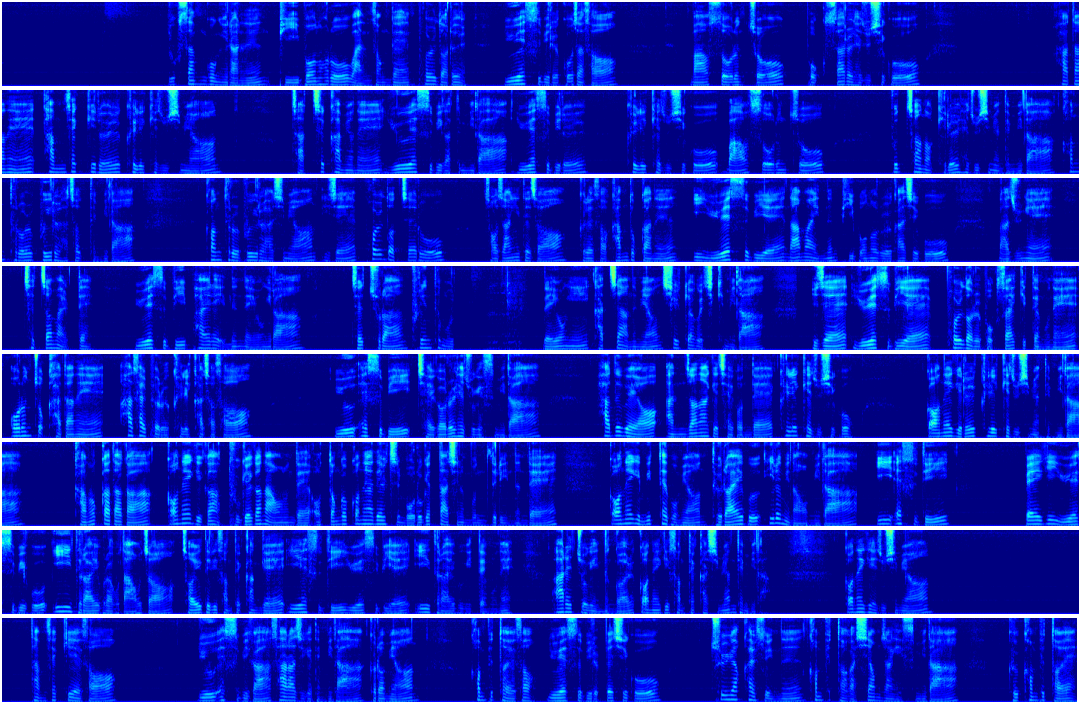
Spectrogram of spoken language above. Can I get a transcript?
630이라는 비번호로 완성된 폴더를 USB를 꽂아서 마우스 오른쪽 복사를 해주시고 하단에 탐색기를 클릭해 주시면 좌측 화면에 USB가 뜹니다. USB를 클릭해 주시고 마우스 오른쪽 붙여넣기를 해주시면 됩니다. 컨트롤 V를 하셔도 됩니다. 컨트롤 V를 하시면 이제 폴더째로 저장이 되죠. 그래서 감독관은 이 USB에 남아있는 비번호를 가지고 나중에 채점할 때 USB 파일에 있는 내용이랑 제출한 프린트물 내용이 같지 않으면 실격을 시킵니다. 이제 USB에 폴더를 복사했기 때문에 오른쪽 하단에 하살표를 클릭하셔서 USB 제거를 해주겠습니다. 하드웨어 안전하게 제거인데 클릭해 주시고 꺼내기를 클릭해 주시면 됩니다. 간혹 가다가 꺼내기가 두 개가 나오는데 어떤 거 꺼내야 될지 모르겠다 하시는 분들이 있는데 꺼내기 밑에 보면 드라이브 이름이 나옵니다. ESD 빼기 USB고 E 드라이브라고 나오죠. 저희들이 선택한 게 ESD USB의 E 드라이브이기 때문에 아래쪽에 있는 걸 꺼내기 선택하시면 됩니다. 꺼내기 해주시면 탐색기에서 USB가 사라지게 됩니다. 그러면 컴퓨터에서 USB를 빼시고 출력할 수 있는 컴퓨터가 시험장에 있습니다. 그 컴퓨터에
